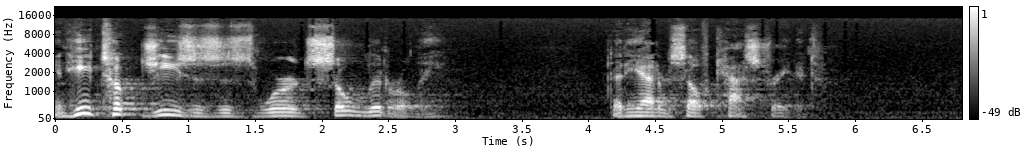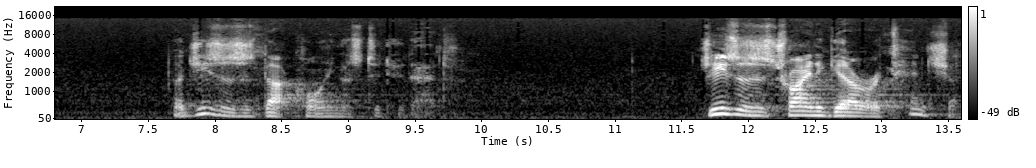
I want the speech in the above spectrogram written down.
And he took Jesus' words so literally that he had himself castrated. Now, Jesus is not calling us to do that. Jesus is trying to get our attention.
